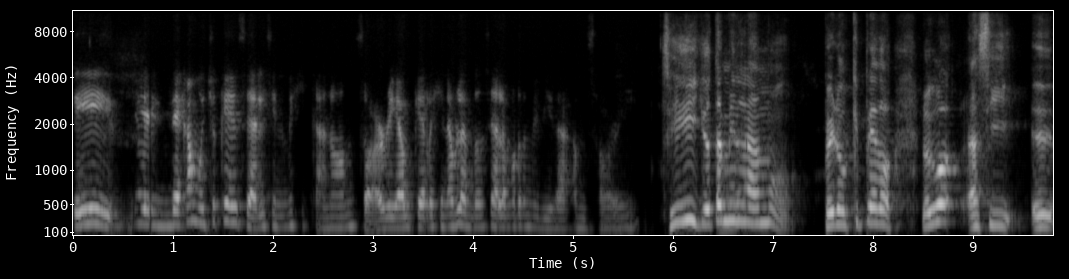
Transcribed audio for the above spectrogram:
sí, deja mucho que desear el cine mexicano, I'm sorry, aunque Regina Blandón sea el amor de mi vida, I'm sorry. Sí, yo también la amo. Pero, ¿qué pedo? Luego, así, eh,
